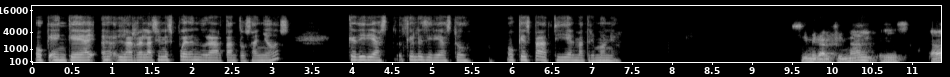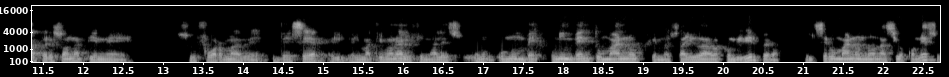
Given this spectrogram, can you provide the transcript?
o en que eh, las relaciones pueden durar tantos años. ¿Qué dirías, qué les dirías tú? ¿O qué es para ti el matrimonio? Sí, mira, al final es, cada persona tiene su forma de, de ser. El, el, matrimonio al final es un, un, un invento humano que nos ha ayudado a convivir, pero el ser humano no nació con eso.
